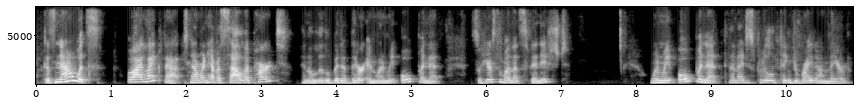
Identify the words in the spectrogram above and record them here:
Because now it's, oh, I like that. Now we're going to have a solid part and a little bit of there. And when we open it, so here's the one that's finished. When we open it, then I just put a little thing to write on there.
